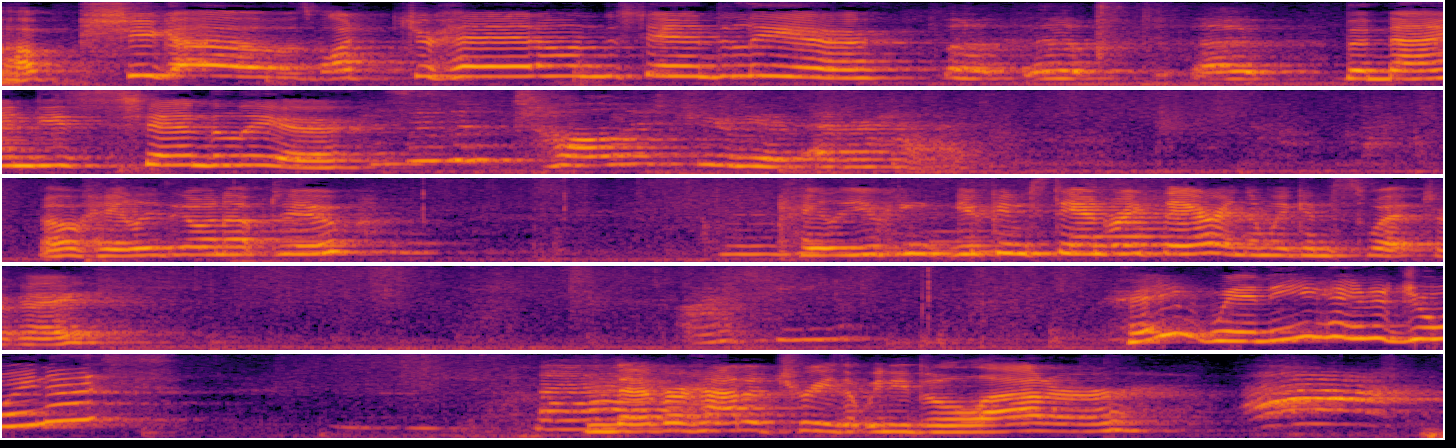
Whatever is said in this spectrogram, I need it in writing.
Up she goes. Watch your head on the chandelier. The 90s chandelier. This is the tallest tree we have ever had. Oh, Hayley's going up too. Hayley, you can you can stand right there, and then we can switch. Okay. I see. Hey, Winnie, came to join us. Never had a tree that we needed a ladder. Ah!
